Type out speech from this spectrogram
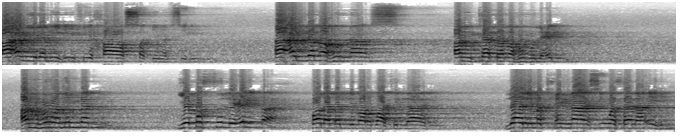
أعمل به في خاصة نفسه؟ أعلمه الناس أم كتمهم العلم؟ أم هو ممن يبث العلم طلبا لمرضاة الله لا لمدح الناس وثنائهم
